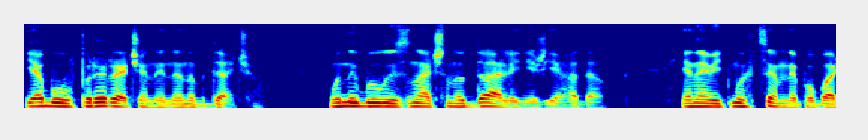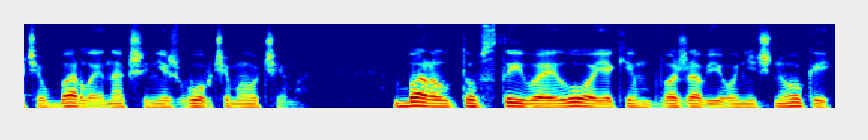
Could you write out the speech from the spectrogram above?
Я був приречений на невдачу. Вони були значно далі, ніж я гадав. Я навіть михцем не побачив барла інакше, ніж вовчими очима. Барл, товстий вайло, яким вважав його нічноокий,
